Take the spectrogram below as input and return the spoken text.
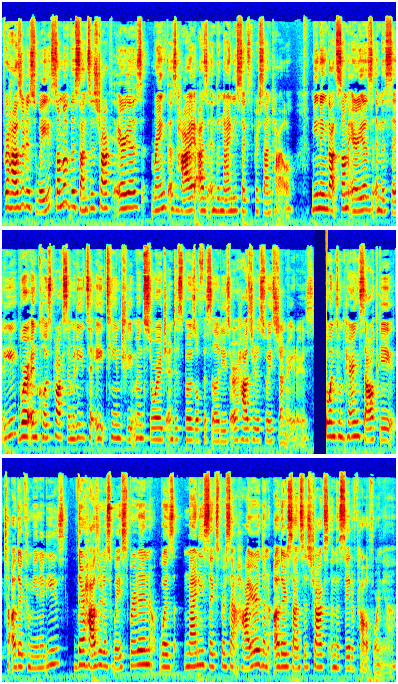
For hazardous waste, some of the census tract areas ranked as high as in the 96th percentile, meaning that some areas in the city were in close proximity to 18 treatment, storage, and disposal facilities or hazardous waste generators. When comparing South Gate to other communities, their hazardous waste burden was 96% higher than other census tracts in the state of California.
